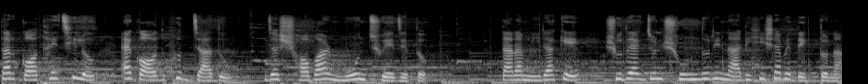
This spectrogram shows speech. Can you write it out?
তার কথাই ছিল এক অদ্ভুত জাদু, যা সবার মন ছুঁয়ে যেত। তারা মীরাকে শুধু একজন সুন্দরী নারী হিসাবে দেখত না,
